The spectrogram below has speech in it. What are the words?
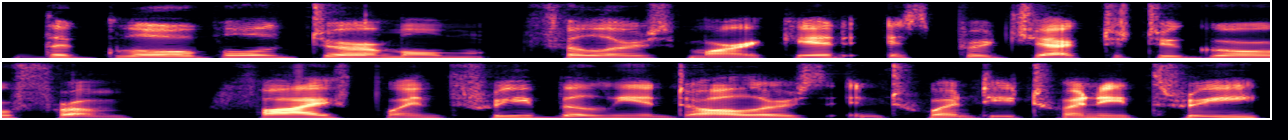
the global dermal fillers market is projected to grow from $5.3 billion in 2023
